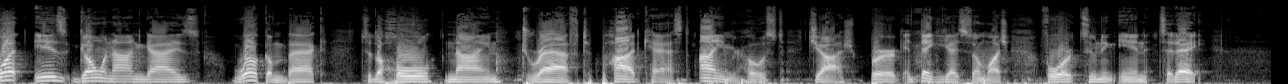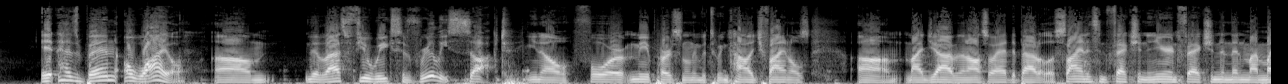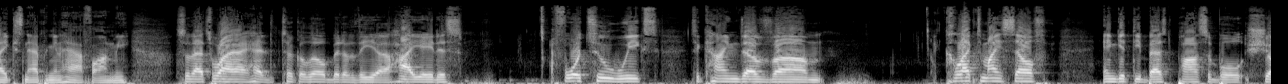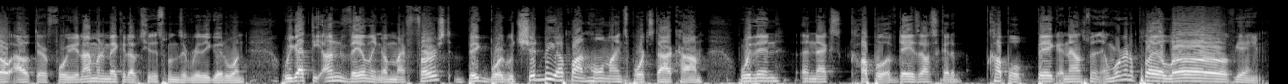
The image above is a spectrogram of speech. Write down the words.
What is going on, guys? Welcome back to the Whole Nine Draft Podcast. I am your host, Josh Berg, and thank you guys so much for tuning in today. It has been a while. Um, the last few weeks have really sucked, you know, for me personally, between college finals, um, my job, and then also I had to battle a sinus infection, an ear infection, and then my mic snapping in half on me. So that's why I had took a little bit of the uh, hiatus for two weeks to kind of um, collect myself and get the best possible show out there for you. And I'm going to make it up to you. This one's a really good one. We got the unveiling of my first big board, which should be up on whole9sports.com within the next couple of days. I also got a couple big announcements, and we're going to play a love game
